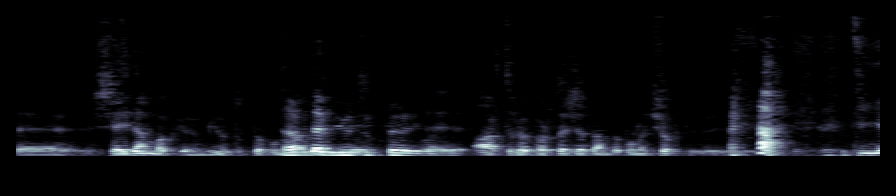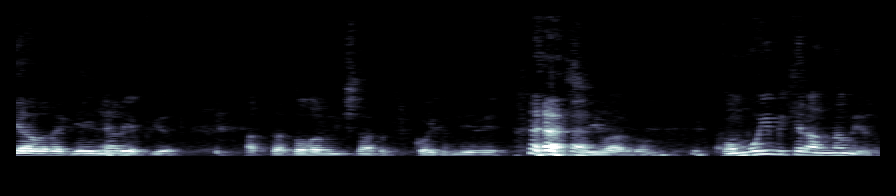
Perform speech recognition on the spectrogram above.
e, şeyden bakıyorum YouTube'da bunlar Tabii tabii YouTube'da. e, artı röportaj adam da bunu çok e, tiye alarak yayınlar yapıyor. Hatta doların içine Atatürk koydum diye bir şey vardı onun. Konvoyu bir kere anlamıyorum.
